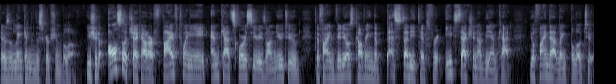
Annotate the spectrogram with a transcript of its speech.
There's a link in the description below. You should also check out our 528 MCAT score series on YouTube to find videos covering the best study tips for each section of the MCAT. You'll find that link below too.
